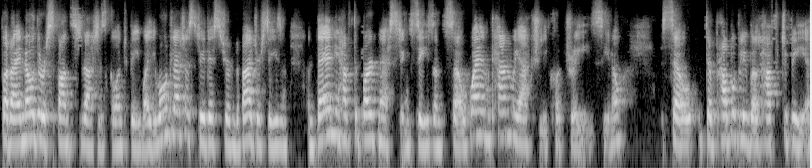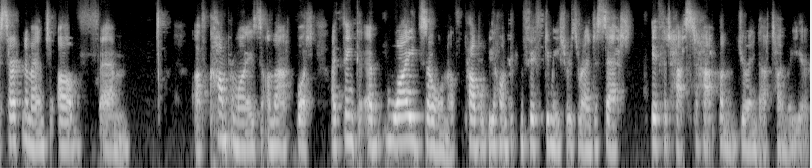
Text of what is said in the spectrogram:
But I know the response to that is going to be, well, you won't let us do this during the badger season. And then you have the bird nesting season. So when can we actually cut trees, you know? So there probably will have to be a certain amount of um, of compromise on that. But I think a wide zone of probably 150 metres around a sett if it has to happen during that time of year.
